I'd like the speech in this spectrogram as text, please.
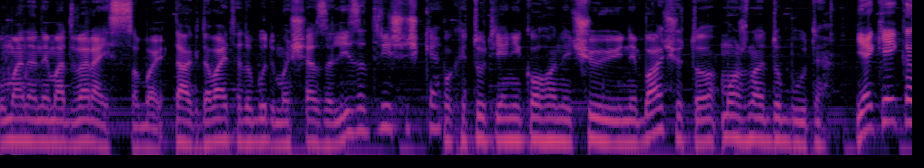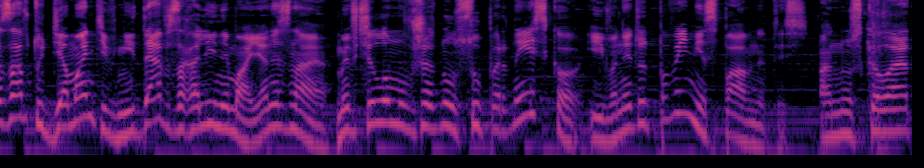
у мене нема дверей з собою. Так, давайте добудемо ще заліза трішечки. Поки тут я нікого не чую і не бачу, то можна добути. Як я й казав, тут діамантів ніде взагалі немає. Я не знаю. Ми в цілому вже ну супер низько, і вони тут повинні спавнитись. А ну, скелет,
